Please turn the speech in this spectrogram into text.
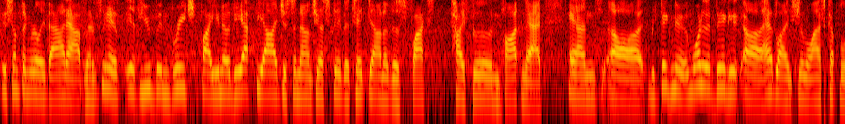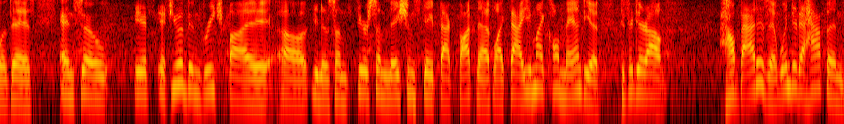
if something really bad happens, if, if you've been breached by, you know, the FBI just announced yesterday the takedown of this Flax Typhoon botnet, and uh, big news, one of the big uh, headlines from the last couple of days. And so if, if you had been breached by uh, you know some fearsome nation state backed botnet like that, you might call Mandiant to figure out how bad is it? When did it happen?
